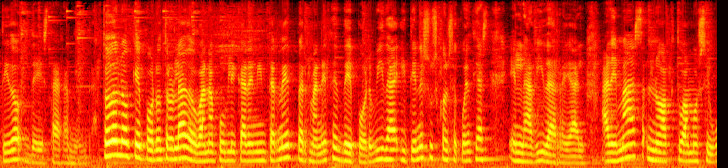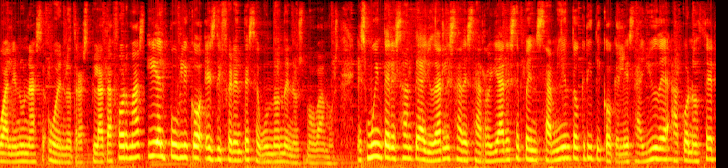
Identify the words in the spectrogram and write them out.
de esta herramienta. Todo lo que por otro lado van a publicar en internet permanece de por vida y tiene sus consecuencias en la vida real. Además no actuamos igual en unas o en otras plataformas y el público es diferente según donde nos movamos. Es muy interesante ayudarles a desarrollar ese pensamiento crítico que les ayude a conocer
